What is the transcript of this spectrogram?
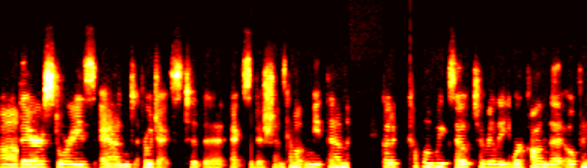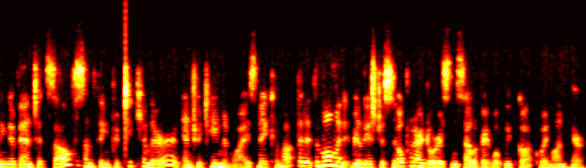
Uh, their stories and projects to the exhibition. Come out and meet them got a couple of weeks out to really work on the opening event itself. Something particular, entertainment wise, may come up. But at the moment, it really is just open our doors and celebrate what we've got going on here.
